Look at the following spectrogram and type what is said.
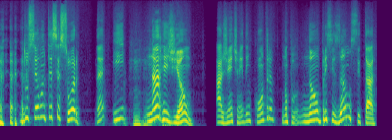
do seu antecessor, né? E uhum. na região a gente ainda encontra, não, não precisamos citar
